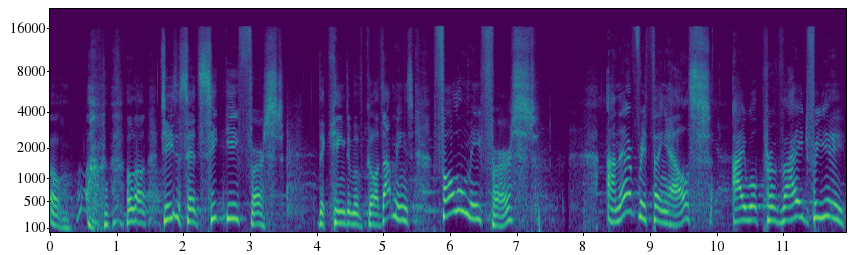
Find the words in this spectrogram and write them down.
Oh, hold on. Jesus said, Seek ye first the kingdom of God. That means follow me first, and everything else I will provide for you.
